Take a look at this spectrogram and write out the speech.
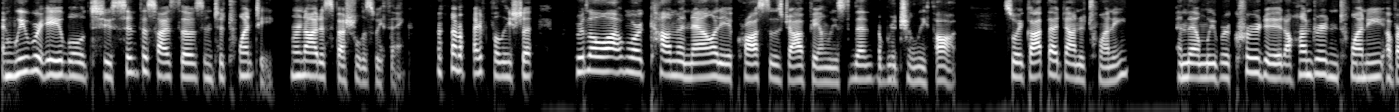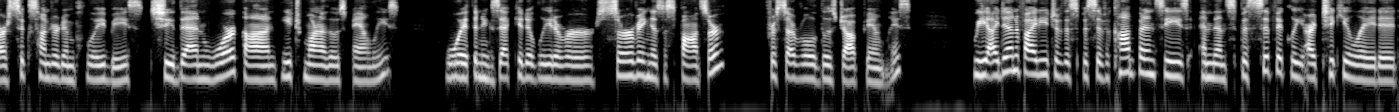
and we were able to synthesize those into 20. We're not as special as we think. right, Felicia? There's a lot more commonality across those job families than originally thought. So I got that down to 20. And then we recruited 120 of our 600 employee base to then work on each one of those families with an executive leader serving as a sponsor for several of those job families. We identified each of the specific competencies and then specifically articulated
